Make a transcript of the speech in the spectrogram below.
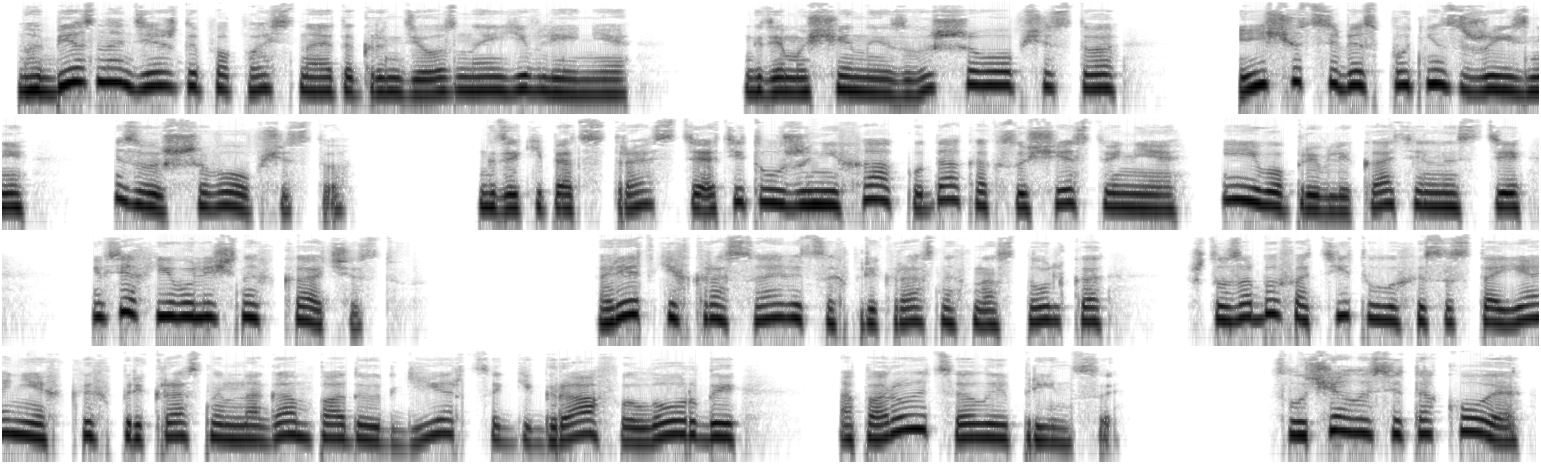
но без надежды попасть на это грандиозное явление, где мужчины из высшего общества ищут себе спутниц жизни из высшего общества, где кипят страсти, а титул жениха куда как существеннее и его привлекательности, и всех его личных качеств. О редких красавицах, прекрасных настолько, что, забыв о титулах и состояниях, к их прекрасным ногам падают герцоги, графы, лорды, а порой целые принцы. Случалось и такое,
